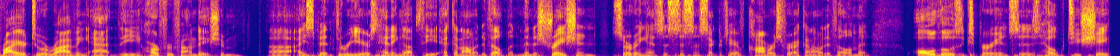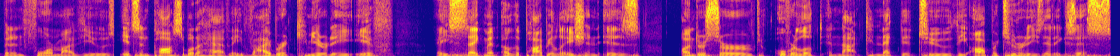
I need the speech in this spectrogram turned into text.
Prior to arriving at the Hartford Foundation, uh, I spent three years heading up the Economic Development Administration, serving as Assistant Secretary of Commerce for Economic Development. All those experiences helped to shape and inform my views. It's impossible to have a vibrant community if a segment of the population is underserved, overlooked, and not connected to the opportunities that exist.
